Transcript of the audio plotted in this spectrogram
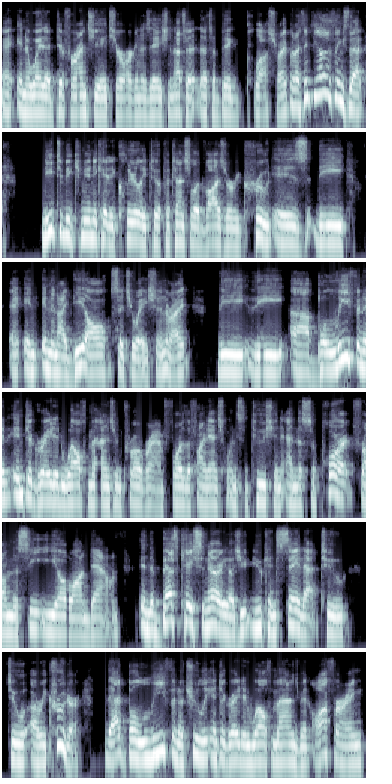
in a way that differentiates your organization, that's a that's a big plus, right? But I think the other things that need to be communicated clearly to a potential advisor recruit is the in in an ideal situation, right? the the uh, belief in an integrated wealth management program for the financial institution and the support from the CEO on down. In the best case scenarios, you, you can say that to to a recruiter. That belief in a truly integrated wealth management offering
